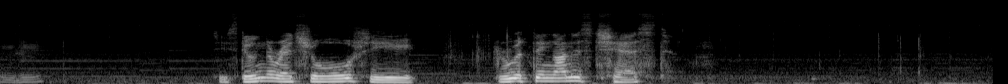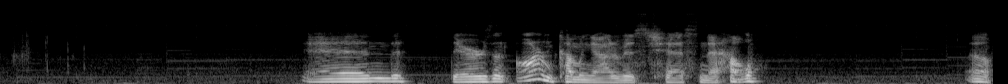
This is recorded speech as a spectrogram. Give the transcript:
Mm-hmm. She's doing a ritual. She drew a thing on his chest. And there's an arm coming out of his chest now. Oh,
